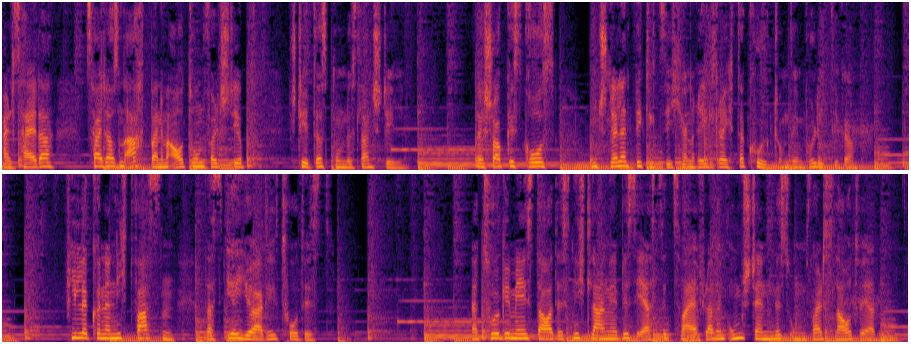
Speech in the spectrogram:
Als Haider 2008 bei einem Autounfall stirbt, steht das Bundesland still. Der Schock ist groß und schnell entwickelt sich ein regelrechter Kult um den Politiker. Viele können nicht fassen, dass ihr Jörgel tot ist. Naturgemäß dauert es nicht lange, bis erste Zweifel an den Umständen des Unfalls laut werden.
